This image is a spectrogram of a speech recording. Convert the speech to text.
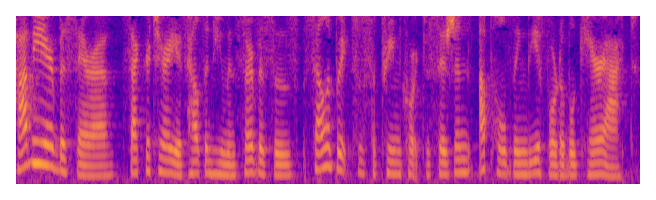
Xavier Becerra, Secretary of Health and Human Services, celebrates the Supreme Court decision upholding the Affordable Care Act.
